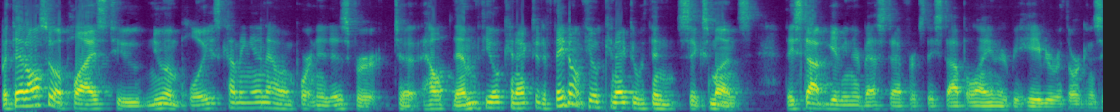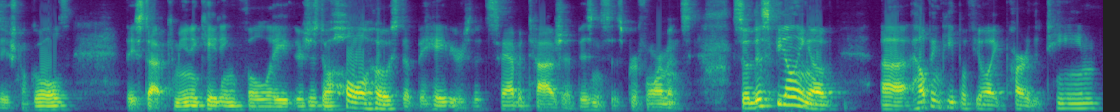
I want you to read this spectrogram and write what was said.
But that also applies to new employees coming in, how important it is for to help them feel connected. If they don't feel connected within six months, they stop giving their best efforts, they stop aligning their behavior with organizational goals, they stop communicating fully. There's just a whole host of behaviors that sabotage a business's performance. So this feeling of uh, helping people feel like part of the team,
